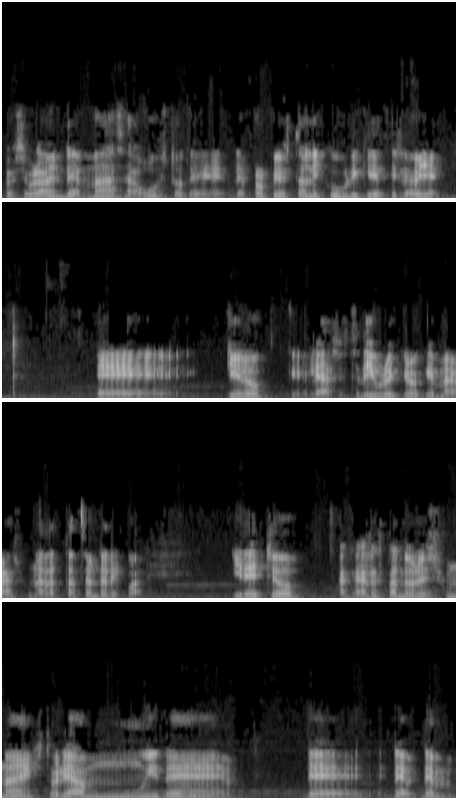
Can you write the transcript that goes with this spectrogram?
pero seguramente más a gusto de, de propio Stanley Kubrick y decirle, oye, eh, quiero que leas este libro y quiero que me hagas una adaptación tal y cual. Y de hecho, al final Resplandor es una historia muy de, de, de, de-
